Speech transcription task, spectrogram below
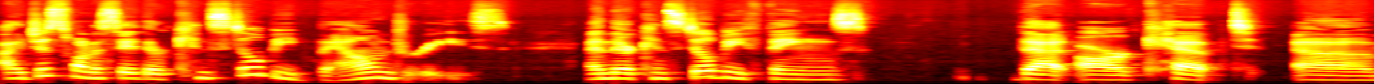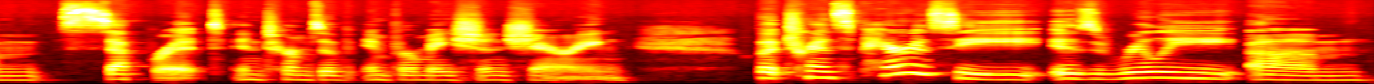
I just want to say there can still be boundaries and there can still be things that are kept um, separate in terms of information sharing. But transparency is really, um,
